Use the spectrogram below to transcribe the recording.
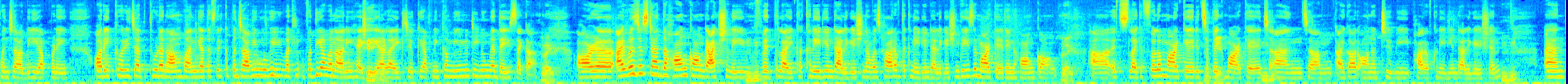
Punjabi ਆਪਣੇ। ਔਰ ਇੱਕ ਵਾਰੀ ਜਦ ਥੋੜਾ ਨਾਮ ਬਣ ਗਿਆ ਤਾਂ ਫਿਰ ਇੱਕ ਪੰਜਾਬੀ ਮੂਵੀ ਵਧੀਆ ਬਣਾਣੀ ਹੈਗੀ ਆ। ਲਾਈਕ ਜੋ ਕਿ ਆਪਣੀ ਕਮਿਊਨਿਟੀ ਨੂੰ ਮੈਂ ਦੇ ਸਕਾਂ। Right or uh, I was just at the Hong Kong actually mm -hmm. with like a Canadian delegation. I was part of the Canadian delegation. There is a market in Hong Kong. Right. Uh, it's like a film market. It's okay. a big market, mm -hmm. and um, I got honored to be part of Canadian delegation. Mm -hmm. And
